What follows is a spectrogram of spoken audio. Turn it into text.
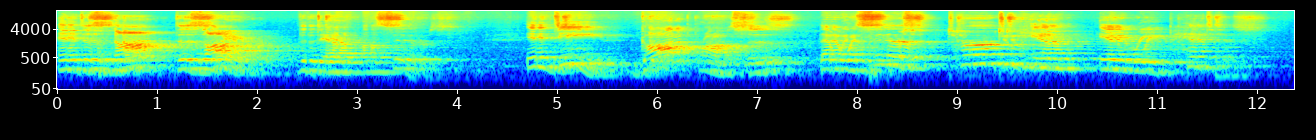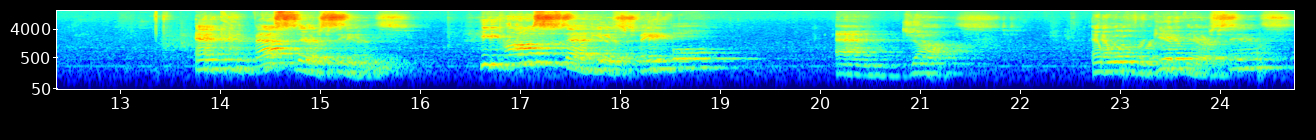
and does not desire the death of sinners. Indeed, God promises that when sinners turn to Him in repentance and confess their sins, He promises that He is faithful and just and will forgive their sins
